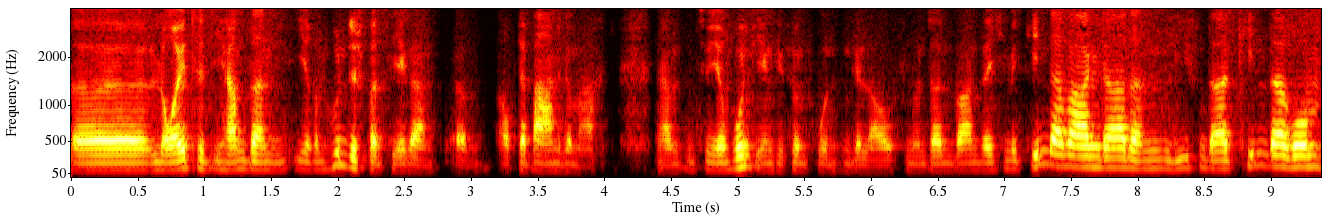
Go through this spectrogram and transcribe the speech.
äh, Leute, die haben dann ihren Hundespaziergang äh, auf der Bahn gemacht. Da haben sie zu ihrem Hund irgendwie fünf Runden gelaufen. Und dann waren welche mit Kinderwagen da, dann liefen da Kinder rum,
